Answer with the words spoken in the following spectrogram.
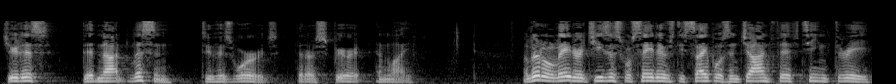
Judas did not listen to his words that are spirit and life. A little later, Jesus will say to his disciples in John 15:3,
